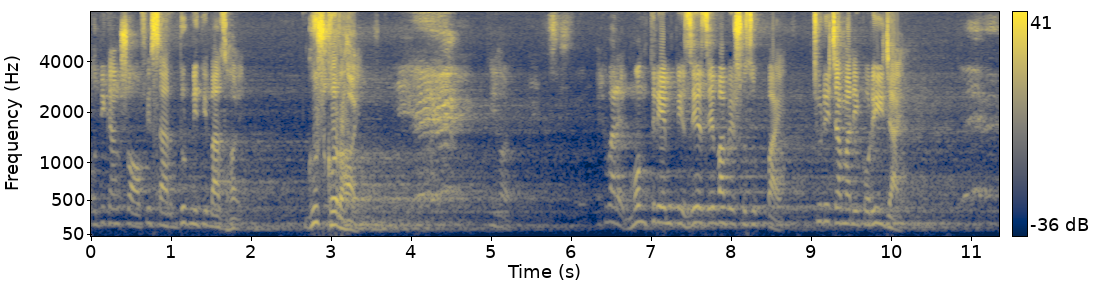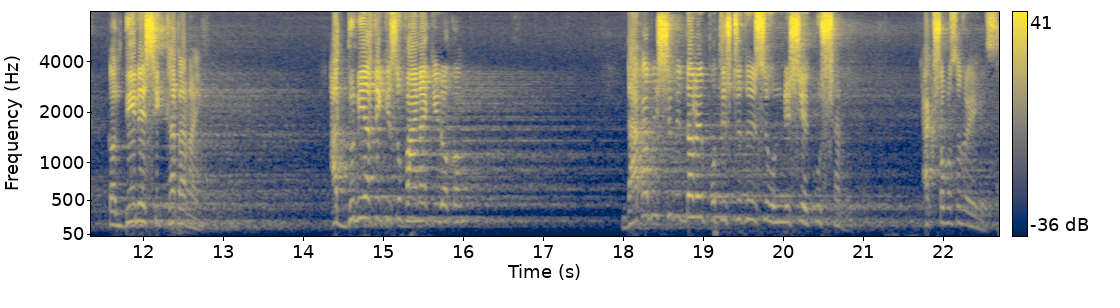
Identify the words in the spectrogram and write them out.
অধিকাংশ অফিসার দুর্নীতিবাজ হয়, ঘুষখোর হয়। একেবারে মন্ত্রী, এমপি যে যেভাবে সুযোগ পায় চুরি চামারি করেই যায়। কারণ দিনে শিক্ষাটা নাই। আর দুনিয়াতে কিছু পায় না কি রকম ঢাকা বিশ্ববিদ্যালয় প্রতিষ্ঠিত হয়েছে উনিশশো একুশ সালে। একশো বছর হয়ে গেছে।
